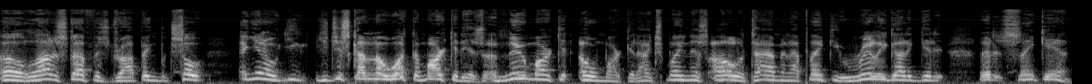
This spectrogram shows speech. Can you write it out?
Uh, a lot of stuff is dropping. So, you know, you, you just got to know what the market is. A new market, old market. I explain this all the time, and I think you really got to get it, let it sink in.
